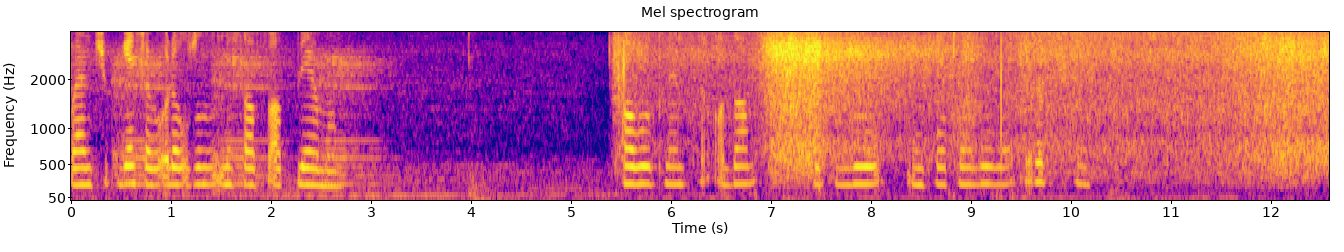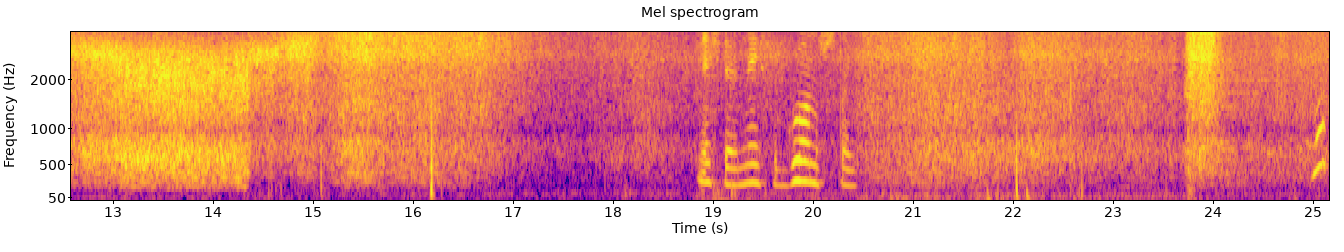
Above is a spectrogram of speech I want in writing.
Ben çünkü gençler orada uzun mesafe atlayamam. Power plant'te adam topluluğu importörlüğü var. Yere düşüyor. Neyse neyse Gonus'tayız. What?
